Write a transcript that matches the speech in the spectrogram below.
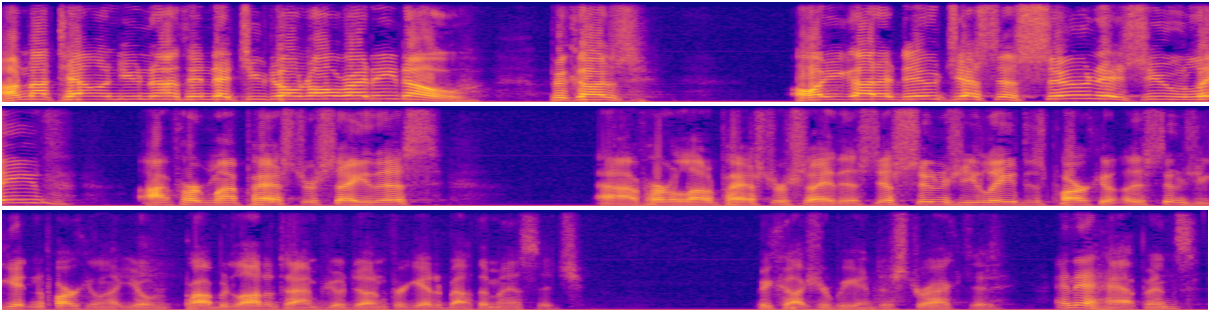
I'm not telling you nothing that you don't already know because all you got to do just as soon as you leave, I've heard my pastor say this. I've heard a lot of pastors say this. Just as soon as you leave this parking lot, as soon as you get in the parking lot, you'll probably a lot of times you'll done forget about the message because you're being distracted. And it happens.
